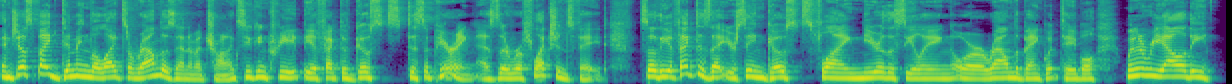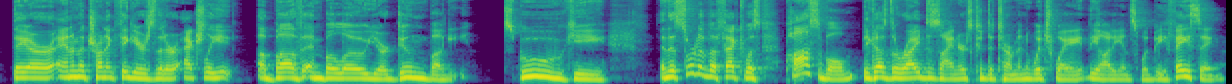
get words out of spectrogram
And just by dimming the lights around those animatronics, you can create the effect of ghosts disappearing as their reflections fade. So the effect is that you're seeing ghosts flying near the ceiling or around the banquet table, when in reality, they are animatronic figures that are actually above and below your Doom buggy. Spooky. And this sort of effect was possible because the ride designers could determine which way the audience would be facing.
